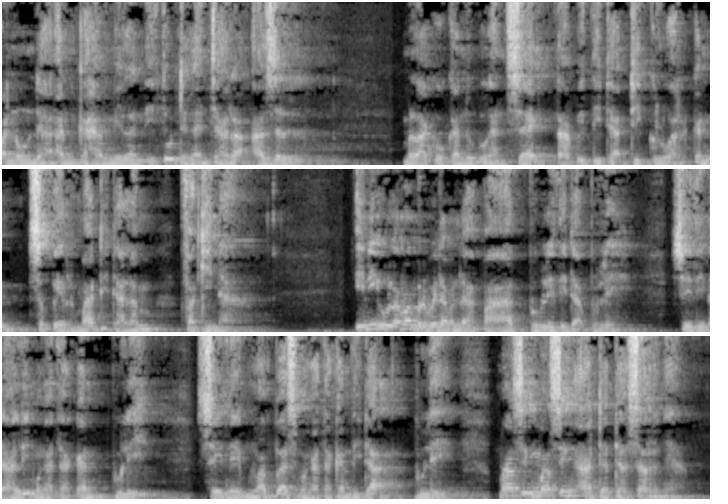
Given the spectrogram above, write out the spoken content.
penundaan kehamilan itu dengan cara azl melakukan hubungan seks tapi tidak dikeluarkan sperma di dalam vagina. Ini ulama berbeda pendapat, boleh tidak boleh. Sayyidina Ali mengatakan boleh. Sayyidina Ibn Abbas mengatakan tidak boleh. Masing-masing ada dasarnya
